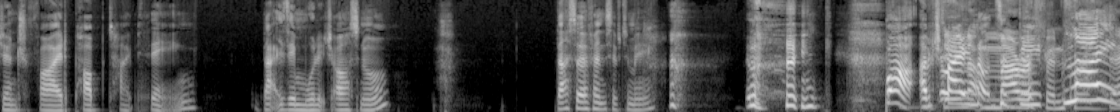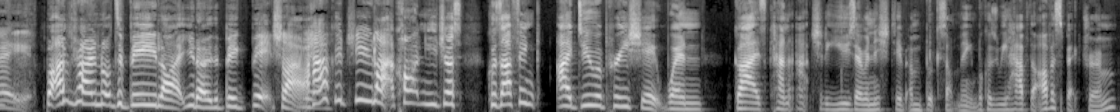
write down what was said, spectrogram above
gentrified pub type thing that is in Woolwich Arsenal. That's so offensive to me. Like, but I'm trying not to be marathon for a like, but I'm trying not to be like, you know, the big bitch. Like, Yeah. how could you? Like, can't you just? Because I think I do appreciate when guys can actually use their initiative and book something. Because we have the other spectrum,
